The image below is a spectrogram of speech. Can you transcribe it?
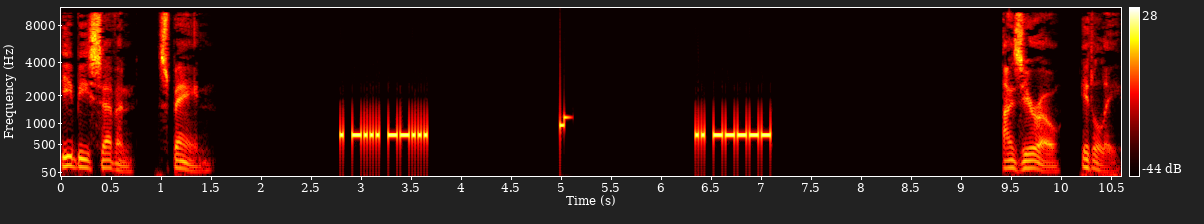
EB7, Spain. I0, Italy.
